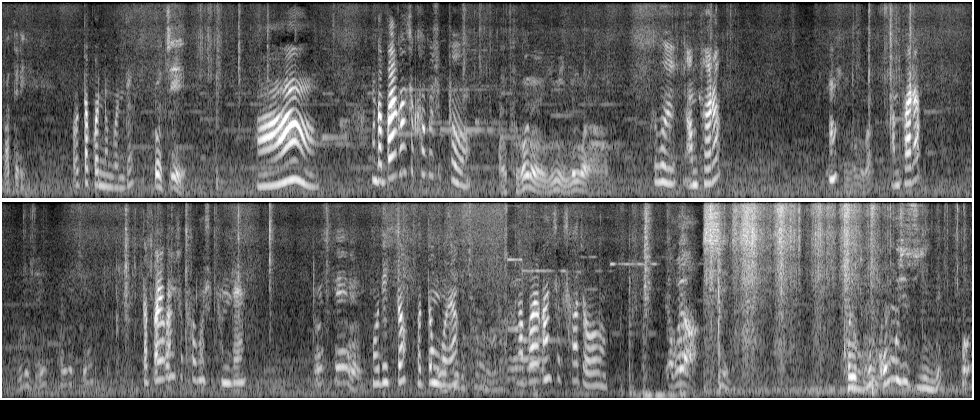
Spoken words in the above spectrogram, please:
배터리. 어디다 꽂는 건데? 그렇지. 아, 어, 나 빨간색 하고 싶어. 아니 그거는 이미 있는 거라. 그거 안 팔아? 중국가? 안 팔아? 모르지. 알겠지. 나 빨간색 하고 싶은데. 그렇게. 어디 있어? 어떤 거야? 나 빨간색 사줘. 여보야 씨 거의 홈, 홈무실 수준인데? 어?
